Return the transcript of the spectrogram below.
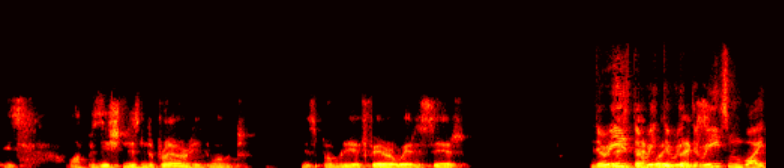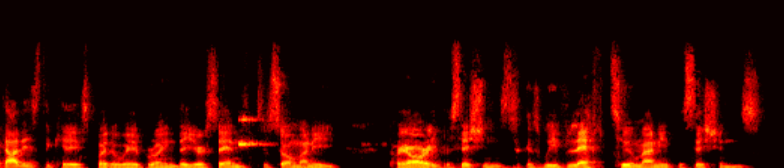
Is what position isn't a priority at the moment? is probably a fair way to say it. The reason, the, re- the, the, reason why that is the case, by the way, Brian, that you're saying to so many priority positions is because we've left too many positions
